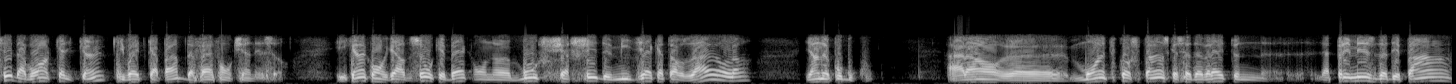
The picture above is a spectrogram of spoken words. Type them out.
c'est d'avoir quelqu'un qui va être capable de faire fonctionner ça. Et quand on regarde ça au Québec, on a beau chercher de midi à 14 heures, là, il n'y en a pas beaucoup. Alors, euh, moi, en tout cas, je pense que ça devrait être une, la prémisse de départ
